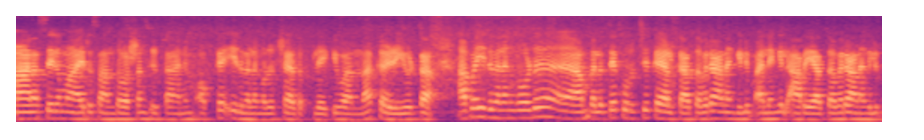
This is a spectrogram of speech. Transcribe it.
മാനസികമായൊരു സന്തോഷം കിട്ടാനും ഒക്കെ ഇരുമലങ്കോട് ക്ഷേത്രത്തിലേക്ക് വന്നാൽ കഴിയൂട്ടോ. അപ്പോൾ ഇരുവനങ്കോട് അമ്പലത്തെക്കുറിച്ച് കേൾക്കാത്തവരാണെങ്കിലും അല്ലെങ്കിൽ അറിയാത്തവരാണെങ്കിലും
